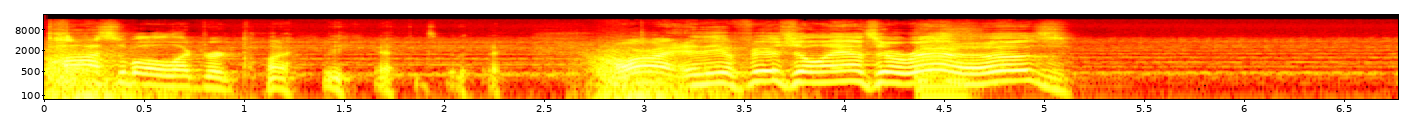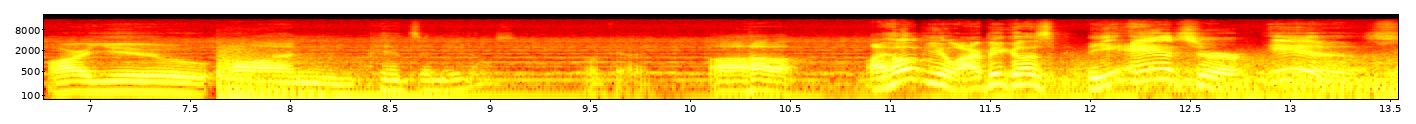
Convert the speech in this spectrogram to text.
possible electric pun we can today. All right, and the official answer is. Are you on pins and needles? Uh, I hope you are because the answer is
